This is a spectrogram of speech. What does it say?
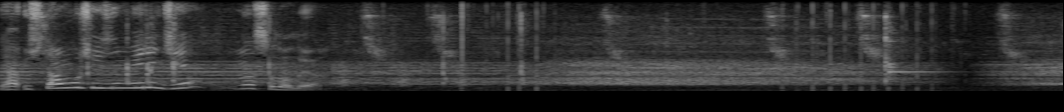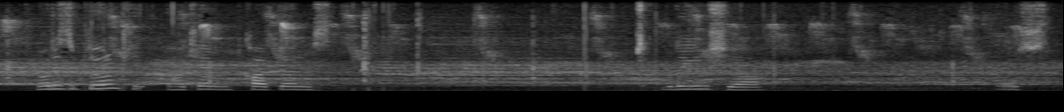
ya üstten vuruş izin verince nasıl oluyor? Öyle zıplıyorum ki hakem kart vermesin. Bu da iyiymiş ya. Olsun.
